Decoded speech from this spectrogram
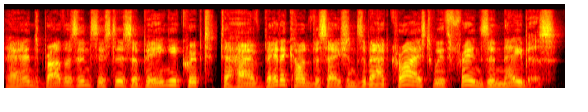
and brothers and sisters are being equipped to have better conversations about Christ with friends and neighbours.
